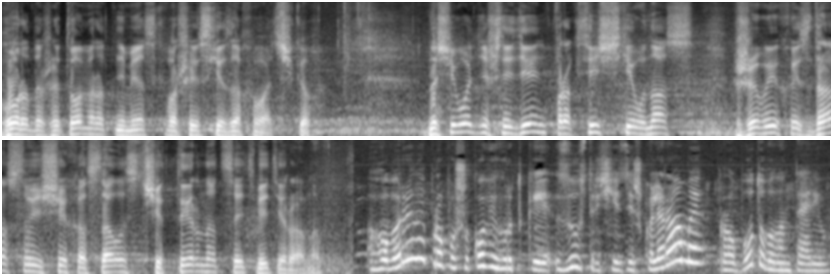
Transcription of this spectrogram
города Житомир от немецко-фашистских захватчиков. На сегодняшний день практически у нас живых и здравствующих осталось 14 ветеранов. Говорили про пошукові гуртки, зустрічі зі школярами, роботу волонтерів.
